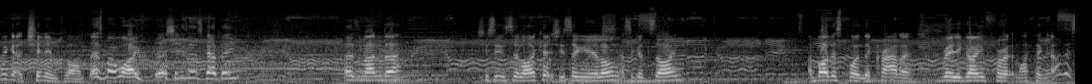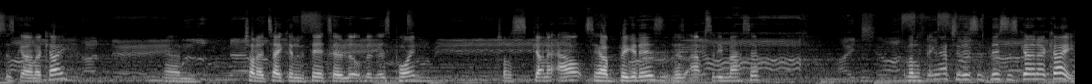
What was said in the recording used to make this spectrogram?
I get a chin implant. There's my wife. There she is. There's Kathy. There's Amanda. She seems to like it. She's singing along. That's a good sign. And by this point, the crowd are really going for it, and I think, oh, this is going okay. Um, trying to take in the theatre a little bit at this point. Trying to scan it out, see how big it is. It is absolutely massive. And then I think actually this is this is going okay.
